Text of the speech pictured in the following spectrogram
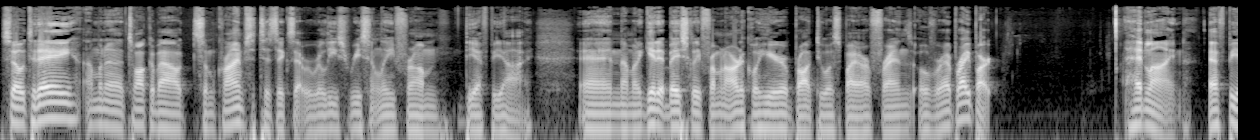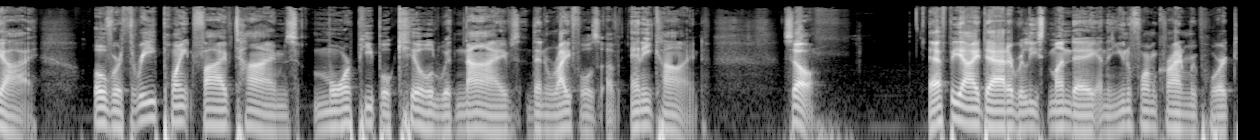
So today I'm going to talk about some crime statistics that were released recently from the FBI, and I'm going to get it basically from an article here brought to us by our friends over at Breitbart. Headline: FBI. Over 3.5 times more people killed with knives than rifles of any kind. So, FBI data released Monday and the Uniform Crime Report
